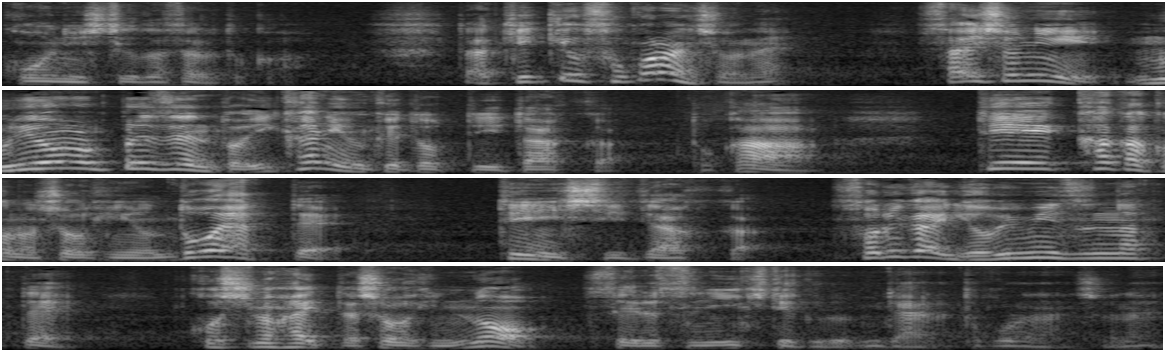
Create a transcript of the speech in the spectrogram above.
購入してくださるとかだから結局そこなんでしょうね最初に無料のプレゼントをいかに受け取っていただくかとか低価格の商品をどうやって手にしていただくかそれが呼び水になって腰の入った商品のセールスに生きてくるみたいなところなんですよね。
